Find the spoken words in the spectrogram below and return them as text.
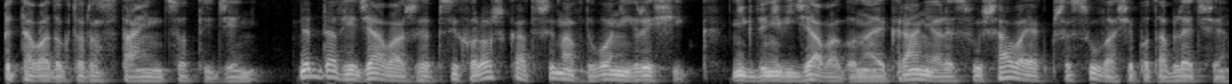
pytała doktor Stein co tydzień. Nedda wiedziała, że psycholożka trzyma w dłoni rysik. Nigdy nie widziała go na ekranie, ale słyszała, jak przesuwa się po tablecie.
